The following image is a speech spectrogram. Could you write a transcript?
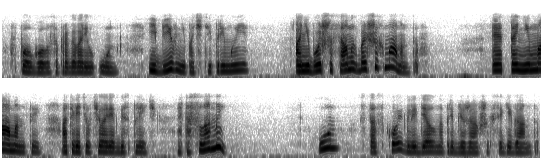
— в полголоса проговорил ун, — «и бивни почти прямые. Они больше самых больших мамонтов». «Это не мамонты», — ответил человек без плеч, — «это слоны». Ун с тоской глядел на приближавшихся гигантов.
